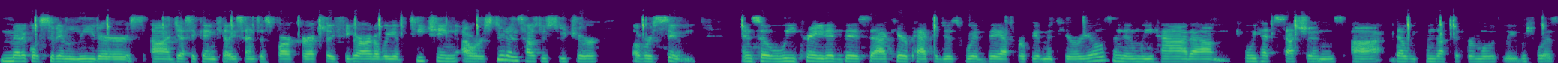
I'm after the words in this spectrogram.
medical student leaders, uh, Jessica and Kelly Sanchez Parker, actually figure out a way of teaching our students how to suture over Zoom. And so we created this uh, care packages with the appropriate materials, and then we had um, we had sessions uh, that we conducted remotely, which was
